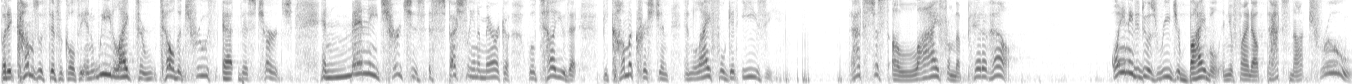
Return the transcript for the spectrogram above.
but it comes with difficulty. And we like to tell the truth at this church. And many churches, especially in America, will tell you that become a Christian and life will get easy. That's just a lie from the pit of hell. All you need to do is read your Bible and you'll find out that's not true.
